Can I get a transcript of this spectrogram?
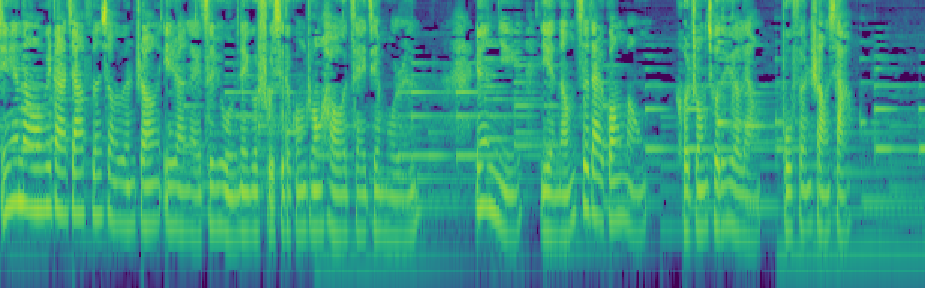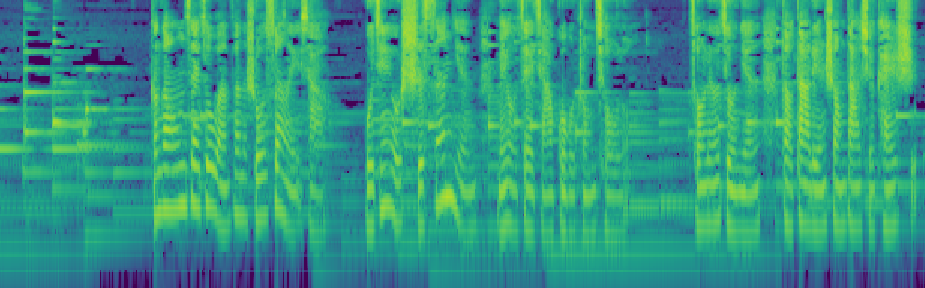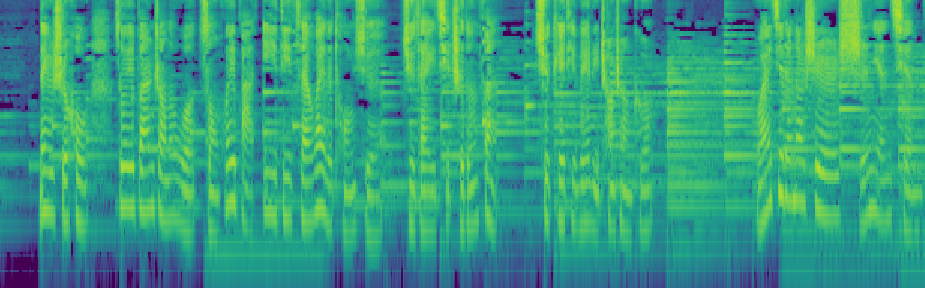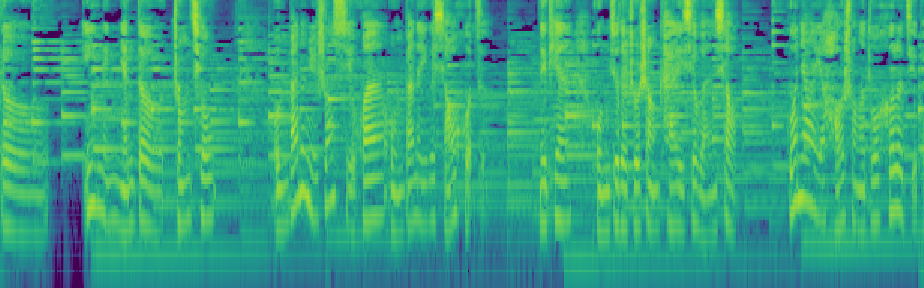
今天呢，为大家分享的文章依然来自于我们那个熟悉的公众号“再见某人”。愿你也能自带光芒，和中秋的月亮不分上下。刚刚在做晚饭的时候算了一下，我已经有十三年没有在家过过中秋了。从零九年到大连上大学开始。那个时候，作为班长的我，总会把异地在外的同学聚在一起吃顿饭，去 KTV 里唱唱歌。我还记得那是十年前的一零年的中秋，我们班的女生喜欢我们班的一个小伙子，那天我们就在桌上开了一些玩笑，姑娘也豪爽的多喝了几杯。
